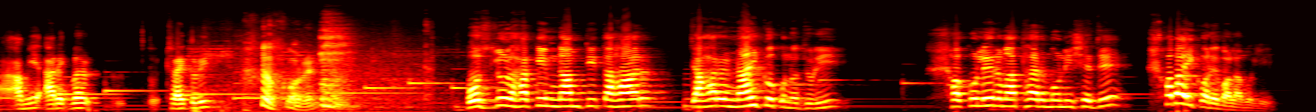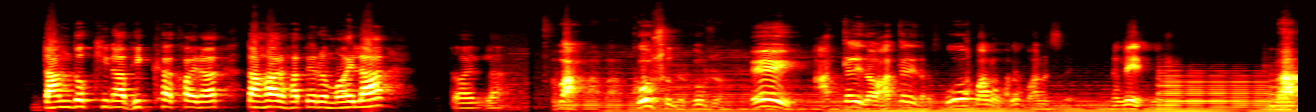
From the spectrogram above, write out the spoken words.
আমি আরেকবার ট্রাই করি। করেন। বজলুল হাকিম নামটি তাহার যাহার নাইকো কোনো জুড়ি। সকলের মাথার মনি সেজে সবাই করে বলা বলি। দান দক্ষিণা ভিক্ষা খয়রাত তাহার হাতের ময়লা তয়লা। বাহ বাহ বাহ খুব সুন্দর খুব সুন্দর। এই হাততালি দাও হাততালি দাও। খুব ভালো খুব ভালো ছিল। বেশ বেশ। বাহ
